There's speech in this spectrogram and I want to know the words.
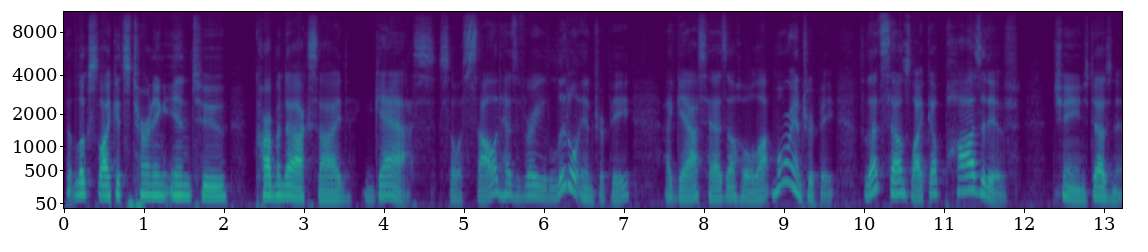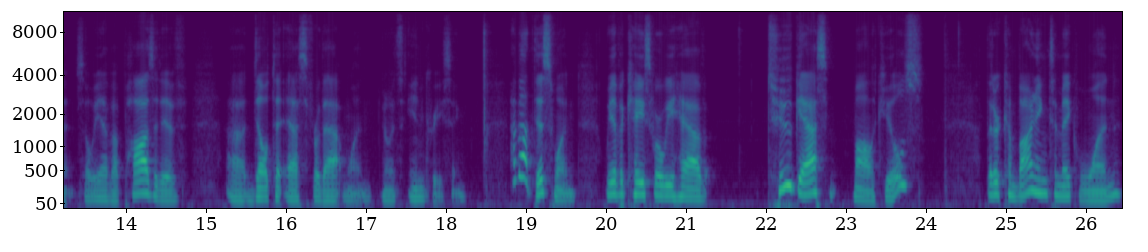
that looks like it's turning into carbon dioxide gas. So a solid has very little entropy, a gas has a whole lot more entropy. So that sounds like a positive change, doesn't it? So we have a positive uh, delta S for that one. You know, it's increasing. How about this one? We have a case where we have two gas molecules that are combining to make one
